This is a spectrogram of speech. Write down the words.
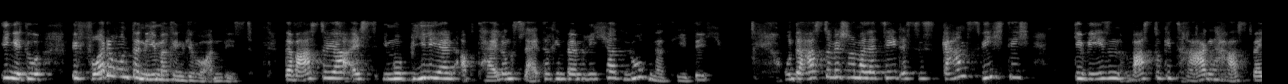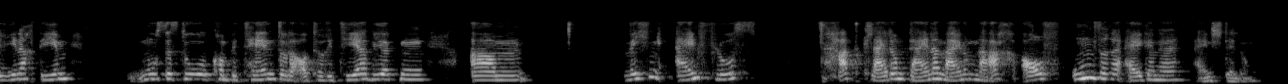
Inge, du, bevor du Unternehmerin geworden bist, da warst du ja als Immobilienabteilungsleiterin beim Richard Lugner tätig. Und da hast du mir schon mal erzählt, es ist ganz wichtig, gewesen, was du getragen hast, weil je nachdem musstest du kompetent oder autoritär wirken. Ähm, welchen Einfluss hat Kleidung deiner Meinung nach auf unsere eigene Einstellung?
